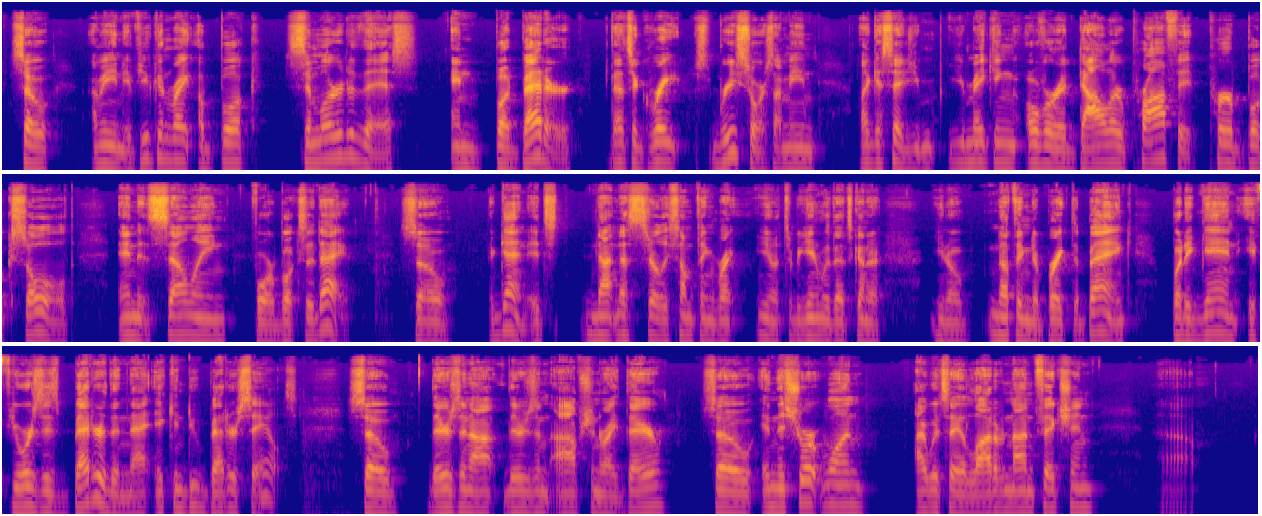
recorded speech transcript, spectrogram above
So I mean, if you can write a book similar to this and but better, that's a great resource. I mean, like I said, you, you're making over a dollar profit per book sold and it's selling four books a day. So again, it's not necessarily something right, you know, to begin with that's going to, you know, nothing to break the bank. But again, if yours is better than that, it can do better sales. So there's an op- there's an option right there. So in the short one, I would say a lot of nonfiction, uh,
